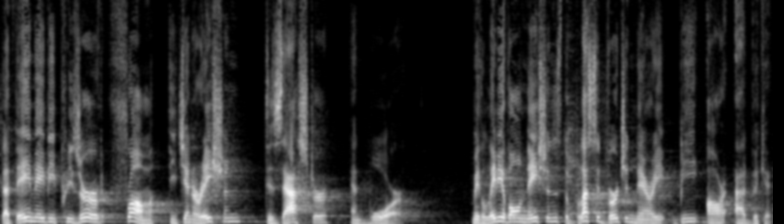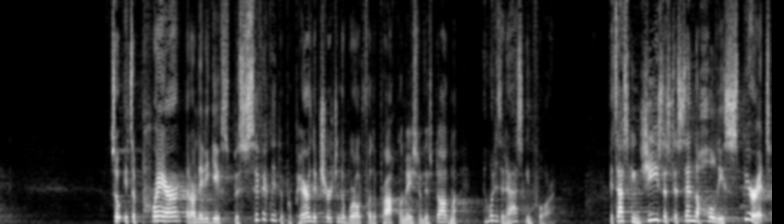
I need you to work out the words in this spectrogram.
that they may be preserved from degeneration, disaster, and war. May the Lady of all nations, the Blessed Virgin Mary, be our advocate. So it's a prayer that Our Lady gave specifically to prepare the church and the world for the proclamation of this dogma. And what is it asking for? It's asking Jesus to send the Holy Spirit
